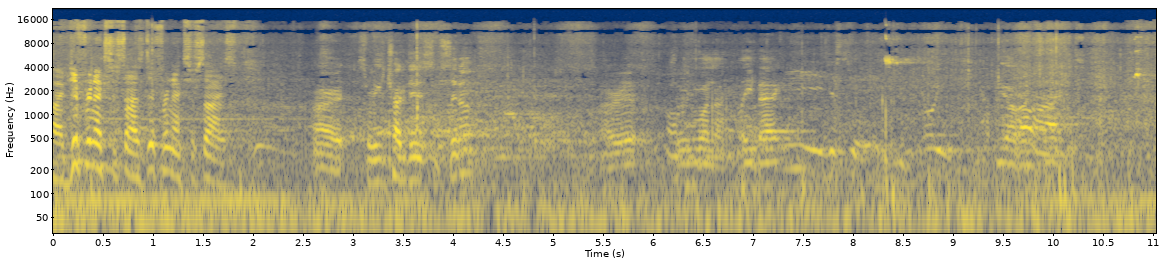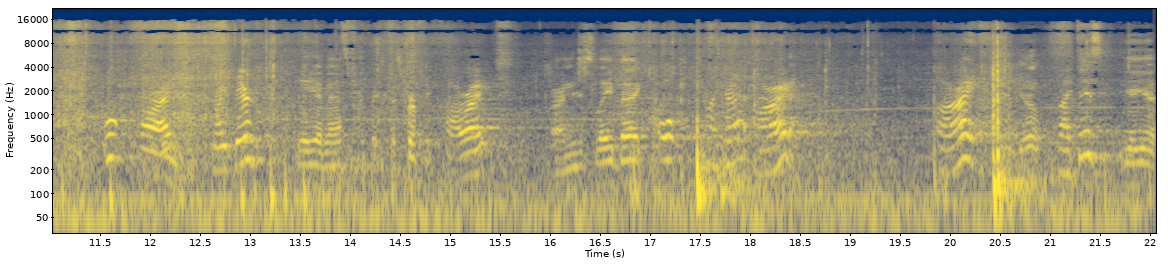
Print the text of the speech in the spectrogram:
All right, different exercise, different exercise. All right, so we can try to do some sit-ups. All right, so we want to lay back. You all right? Ooh, all right, right there. Yeah, yeah, man. That's perfect. That's perfect. All right. All right, and just lay back. Oh, like that. All right. All right, Go. like this. Yeah, yeah.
